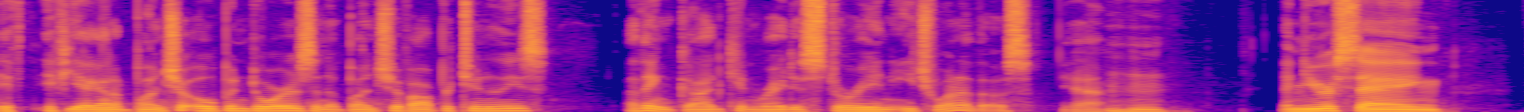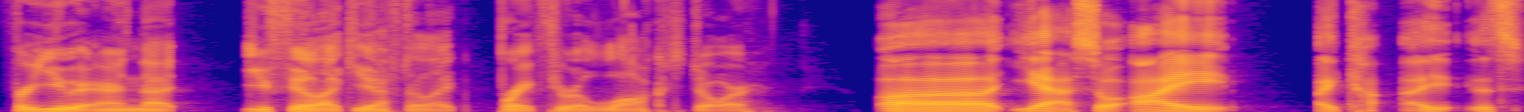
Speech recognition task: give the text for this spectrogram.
if if you got a bunch of open doors and a bunch of opportunities, I think God can write a story in each one of those. Yeah. Mm-hmm. And you were saying for you, Aaron, that you feel like you have to like break through a locked door. Uh, yeah. So I, I, I, it's,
